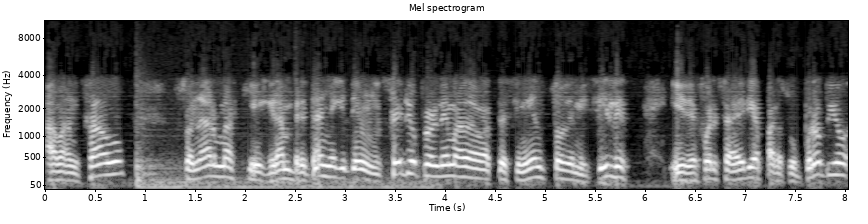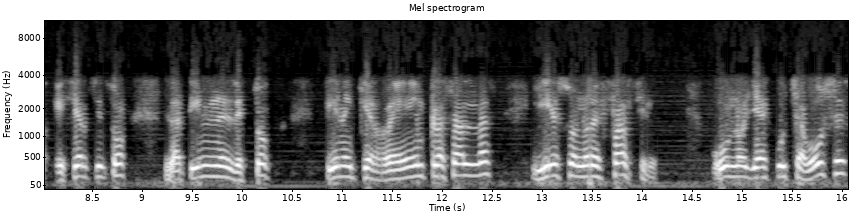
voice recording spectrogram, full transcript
avanzado son armas que Gran Bretaña, que tiene un serio problema de abastecimiento de misiles y de fuerza aérea para su propio ejército, la tienen en el stock. Tienen que reemplazarlas y eso no es fácil. Uno ya escucha voces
